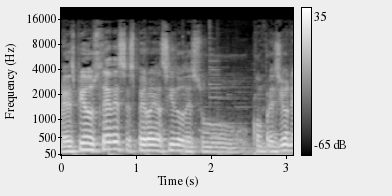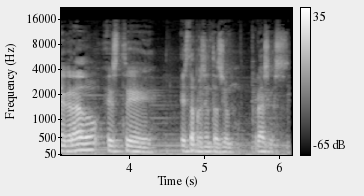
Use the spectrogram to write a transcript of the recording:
Me despido de ustedes, espero haya sido de su comprensión y agrado este, esta presentación. Gracias.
